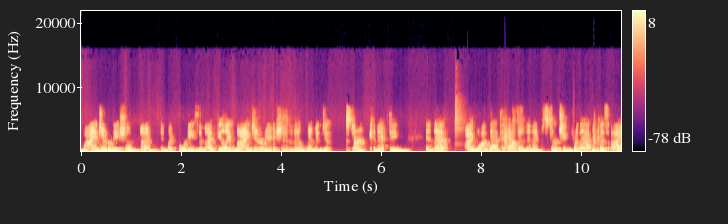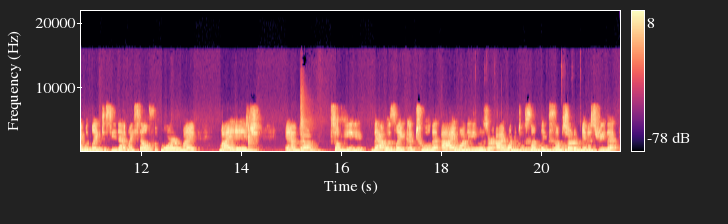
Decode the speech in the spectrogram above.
my generation. I'm in my 40s, and I feel like my generation of women just aren't connecting and that I want that to happen and I'm searching for that because I would like to see that myself with more of my my age. And um, so me that was like a tool that I want to use or I want to do something some sort of ministry that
